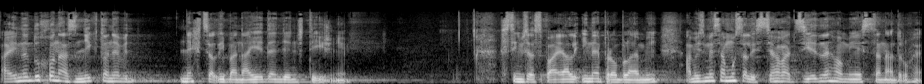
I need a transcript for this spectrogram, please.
A jednoducho nás nikto nechcel iba na jeden deň v týždni. S tým sa spájali iné problémy a my sme sa museli stiahovať z jedného miesta na druhé.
